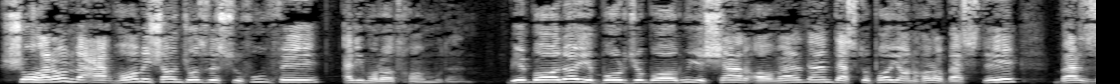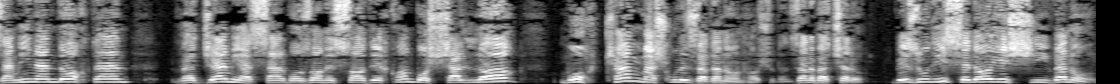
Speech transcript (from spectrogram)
شوهران و اقوامشان جزو صفوف علی مراد خان بودن. به بالای برج و باروی شهر آوردن دست و پای آنها را بسته بر زمین انداختن و جمعی از سربازان صادق خان با شلاق محکم مشغول زدن آنها شدند. زن بچه رو. به زودی صدای شیون و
